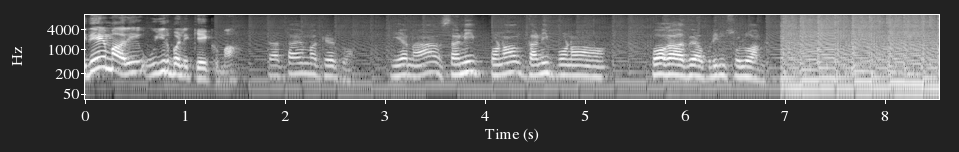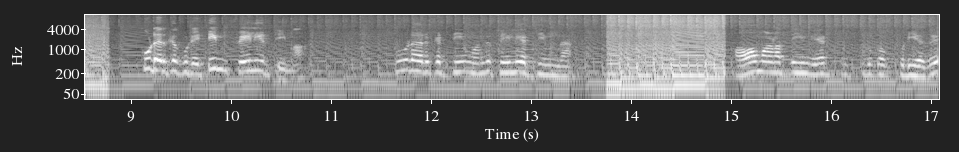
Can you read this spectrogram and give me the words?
இதே மாதிரி உயிர் பலி கேட்குமா கட்டாயமாக கேட்கும் ஏன்னா சனி பணம் தனி பணம் போகாது அப்படின்னு சொல்லுவாங்க. கூட இருக்கக்கூடிய டீம் ஃபெயிலியர் டீமா? கூட இருக்க டீம் வந்து ஃபெயிலியர் டீம் தான். அவமானத்தையும் ஏற்று கொடுக்கக்கூடியது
